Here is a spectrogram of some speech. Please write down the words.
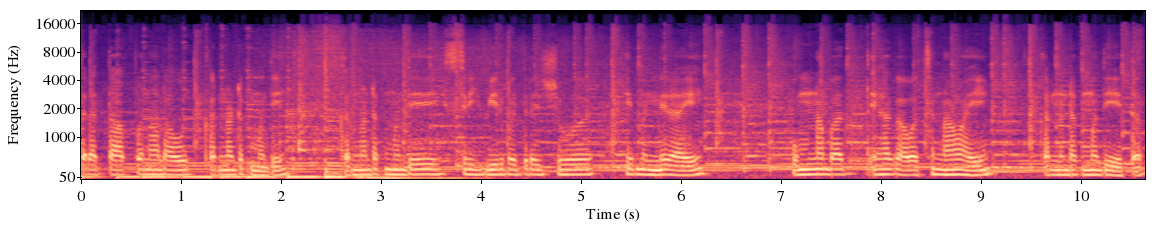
तर आता आपण आलो आहोत कर्नाटकमध्ये. कर्नाटकमध्ये श्री वीरभद्रेश्वर हे मंदिर आहे. उमनाबाद ह्या गावाचं नाव आहे कर्नाटकमध्ये येतं.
